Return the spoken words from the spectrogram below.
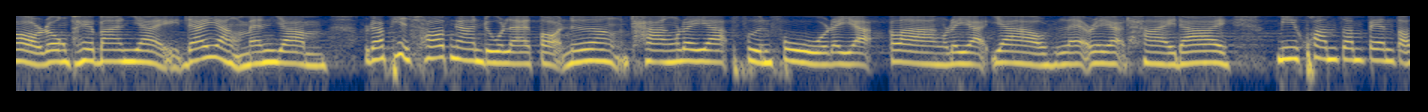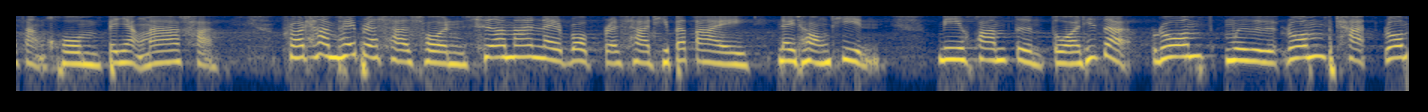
ต่อโรงพยาบาลใหญ่ได้อย่างแม่นยำ รับผิดชอบงานดูแลต่อเนื่อง ทั้งระยะฟื้นฟู ระยะกลาง ระยะยาว และระยะท้ายได้ มีความจำเป็นต่อสังคมเป็นอย่างมากค่ะ เพราะทำให้ประชาชนเชื่อมั่นในระบบประชาธิปไตยในท้องถิ่น มีความตื่นตัวที่จะร่วมมือร่วมร่วม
